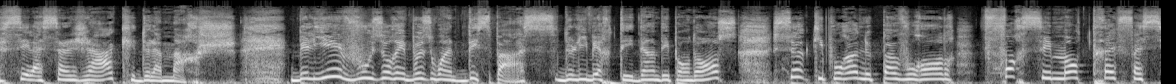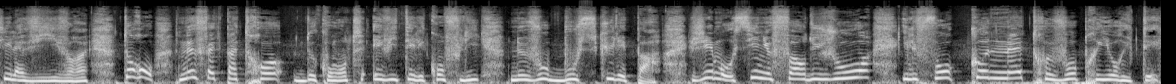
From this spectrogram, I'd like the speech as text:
c'est la Saint-Jacques de la marche. Bélier, vous aurez besoin d'espace, de liberté, d'indépendance, ce qui pourra ne pas vous rendre forcément très facile à vivre. Taureau, ne faites pas trop de comptes, évitez les conflits, ne vous bousculez pas. Gémeaux, signe fort du jour, il faut connaître vos priorités.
